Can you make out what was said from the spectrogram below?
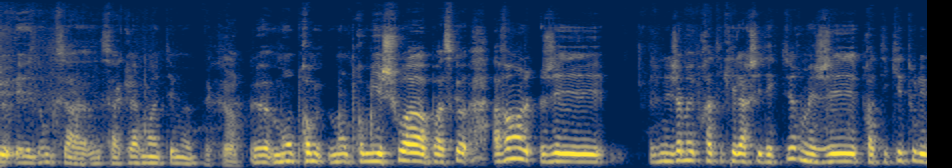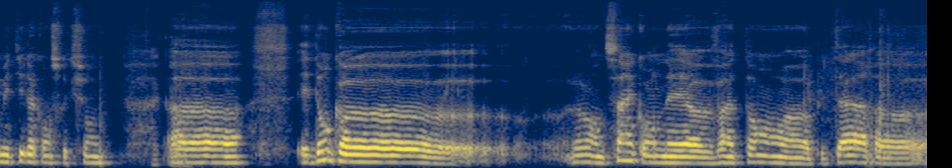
et donc, ça, ça a clairement été mon, mon, mon premier choix. Parce que avant, j'ai. Je n'ai jamais pratiqué l'architecture, mais j'ai pratiqué tous les métiers de la construction. Euh, et donc, euh, 95, on est 20 euh, ans euh, plus tard euh,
